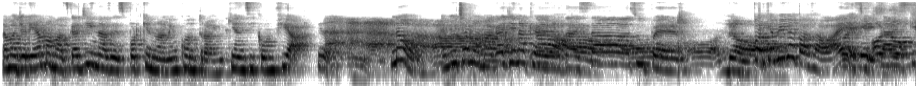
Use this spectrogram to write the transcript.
la mayoría de mamás gallinas es porque no han encontrado en quién sí confiar. No, hay mucha mamá gallina que de verdad está súper... No. Porque a mí me pasaba Porque eso. O ¿sabes no qué?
